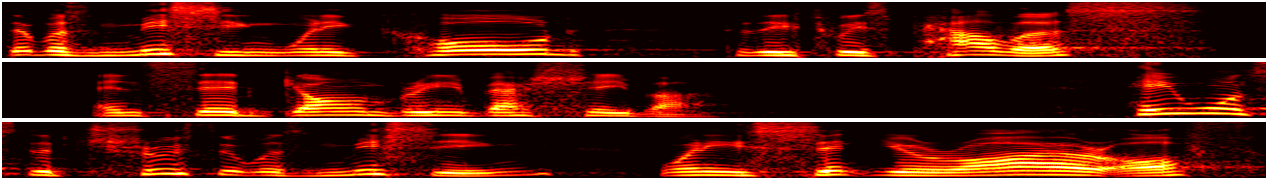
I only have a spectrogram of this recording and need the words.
that was missing when he called to, the, to his palace and said, Go and bring Bathsheba. He wants the truth that was missing when he sent Uriah off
